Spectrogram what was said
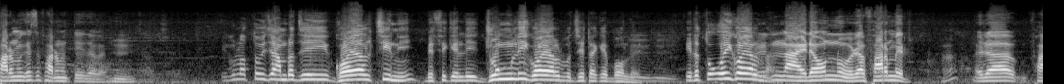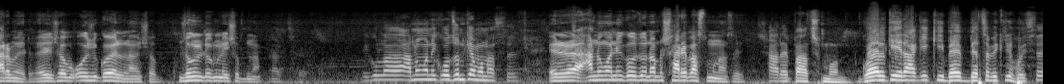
ফার্মে গেছে ফার্মের থেকে জায়গায় হুম। এগুলো তো ওই যে আমরা যেই গয়াল চিনি বেসিক্যালি জংলি গয়াল যেটাকে বলে। এটা তো ওই গয়াল না? না এটা অন্য এটা ফার্মের। হ্যাঁ? এটা ফার্মের এইসব ওই গোয়েল না ওইসব জঙ্গল টঙ্গলি এইসব না। আচ্ছা। এগুলা আনুমানিক ওজন কেমন আছে? এর আনুমানিক ওজন আপনার সাড়ে পাঁচ মন আছে। সাড়ে পাঁচ মন। গয়াল কি এর আগে কি বেচা বিক্রি হয়েছে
